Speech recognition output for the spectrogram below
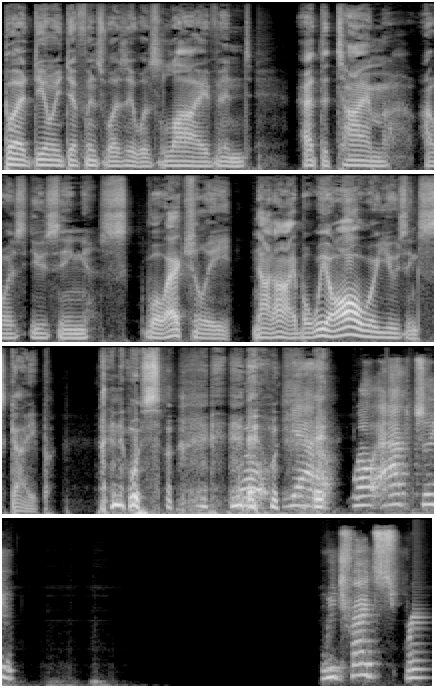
but the only difference was it was live and at the time i was using well actually not i but we all were using skype and it was Well, was- yeah. it- well, actually, we tried Spre-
